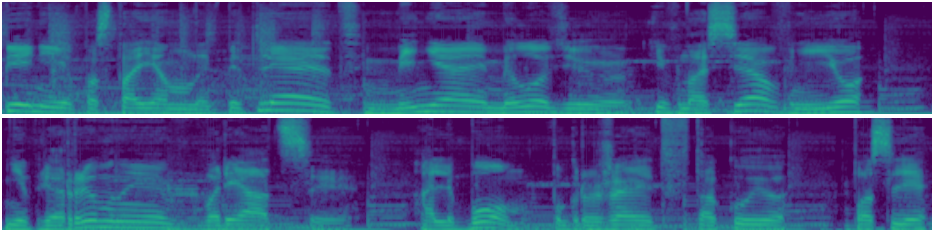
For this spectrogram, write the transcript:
пение постоянно петляет, меняя мелодию и внося в нее непрерывные вариации. Альбом погружает в такую после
